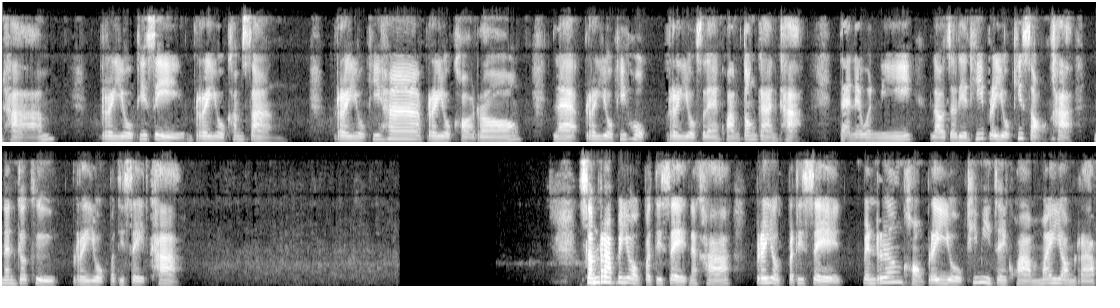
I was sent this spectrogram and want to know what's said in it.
ำถาม ประโยคที่ 4 ประโยคคำสั่ง ประโยคที่ 5 ประโยคขอร้อง และประโยคที่ 6 ประโยคแสดงความต้องการค่ะ แต่ในวันนี้เราจะเรียนที่ประโยคที่ 2 ค่ะ นั่นก็คือประโยคปฏิเสธค่ะ สำหรับประโยคปฏิเสธนะคะ ประโยคปฏิเสธเป็นเรื่องของประโยคที่มีใจความไม่ยอมรับ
